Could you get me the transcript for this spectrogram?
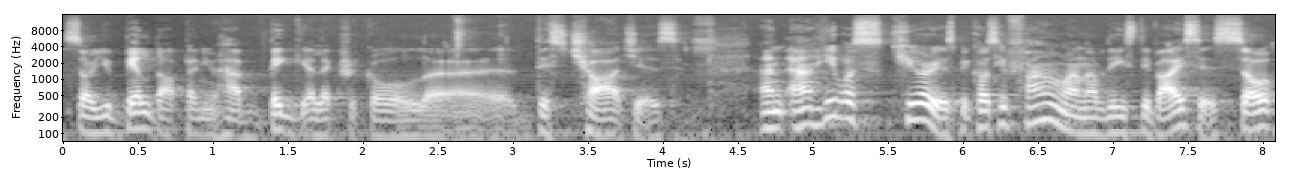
So you build up and you have big electrical uh, discharges. And, and he was curious because he found one of these devices. So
